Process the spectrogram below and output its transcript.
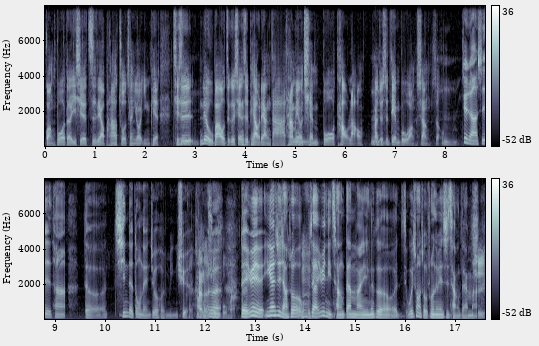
广播的一些资料把它做成有影片。其实六五八五这个线是漂亮的，啊它没有前波套牢，它就是垫步往上走。嗯，最主要是它。的新的动能就很明确，看得舒服嘛？对，因为应该是讲说，不是啊，因为你长单嘛，你那个微创手术那边是长单嘛，是。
